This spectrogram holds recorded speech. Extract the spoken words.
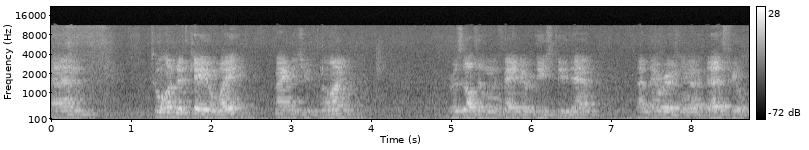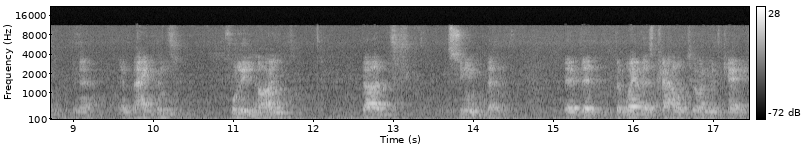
And 200 k away, magnitude 9, resulted in the failure of these two dams. And there were, you know, earthfill, you know, embankments fully lined, but assumed that the, the, the web has traveled 200 k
